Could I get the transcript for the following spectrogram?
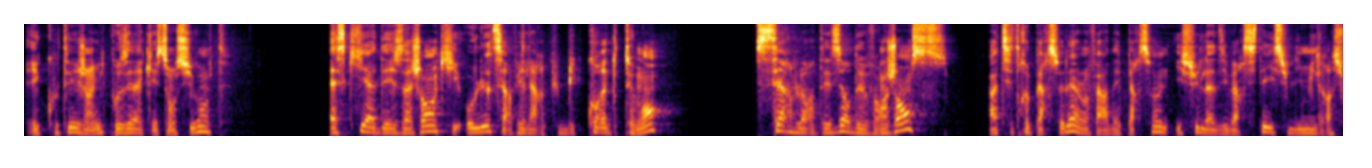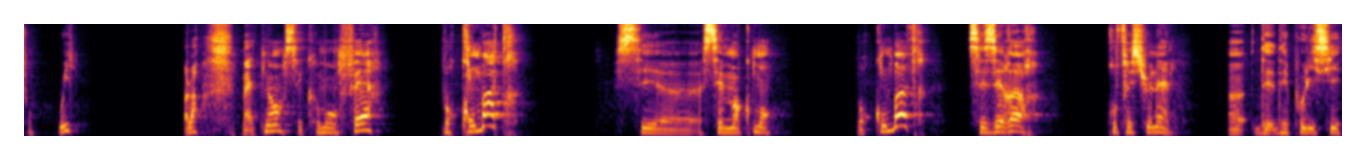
écoutez, j'ai envie de poser la question suivante. Est-ce qu'il y a des agents qui, au lieu de servir la République correctement, servent leur désir de vengeance à titre personnel envers des personnes issues de la diversité, issues de l'immigration? Oui. Voilà. Maintenant, c'est comment faire pour combattre ces, euh, manquements, pour combattre ces erreurs professionnelles euh, des, policiers.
